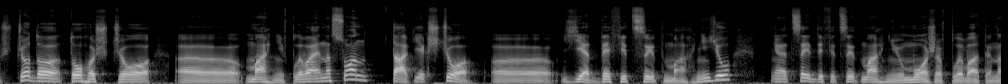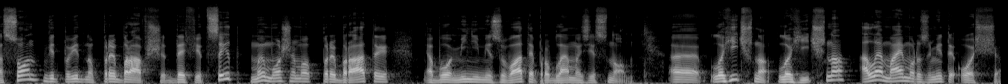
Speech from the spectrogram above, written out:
Щодо того, що магній впливає на сон, так, якщо е, є дефіцит магнію. Е, цей дефіцит магнію може впливати на сон. Відповідно, прибравши дефіцит, ми можемо прибрати або мінімізувати проблеми зі сном. Е, Логічно, логічно, але маємо розуміти ось що.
